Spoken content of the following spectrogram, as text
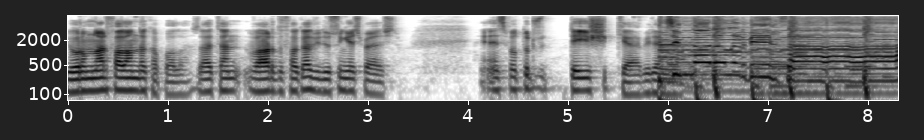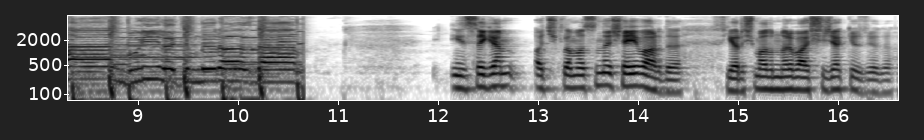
Yorumlar falan da kapalı. Zaten vardı fakat videosunu geç paylaştım. Enes Batur değişik ya bilemem. İçim daralır bilsen Bu ilacımdır özlem Instagram açıklamasında şey vardı. Yarışma alımları başlayacak yazıyordu.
